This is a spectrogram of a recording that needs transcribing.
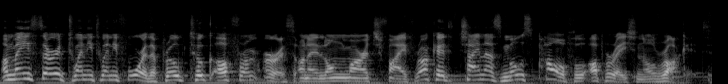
On May 3, 2024, the probe took off from Earth on a Long March 5 rocket, China's most powerful operational rocket.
